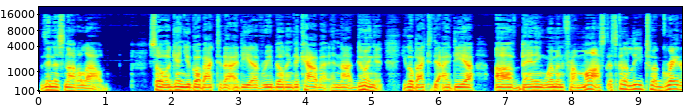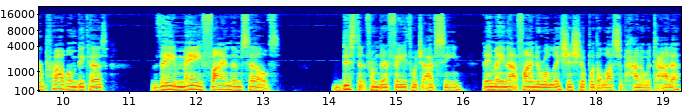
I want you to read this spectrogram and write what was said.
then it's not allowed. So again, you go back to the idea of rebuilding the Kaaba and not doing it. You go back to the idea of banning women from mosques. That's going to lead to a greater problem because they may find themselves distant from their faith, which I've seen. They may not find a relationship with Allah subhanahu wa ta'ala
